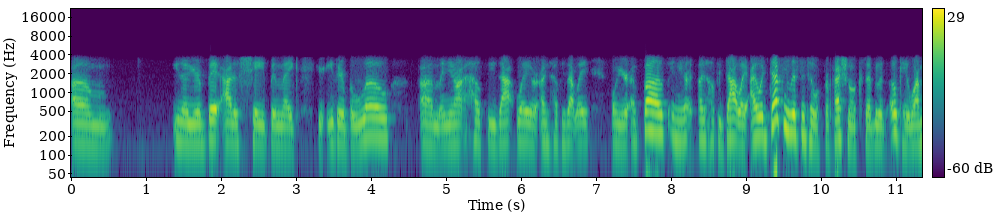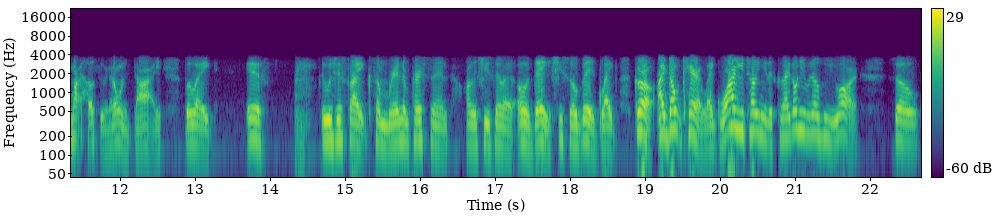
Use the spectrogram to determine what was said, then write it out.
um, you know, you're a bit out of shape and like you're either below um, and you're not healthy that way or unhealthy that way, or you're above and you're unhealthy that way, I would definitely listen to a professional because I'd be like, okay, well, I'm not healthy, like I don't want to die, but like if it was just like some random person on the street saying like, oh, dang, she's so big, like, girl, I don't care, like, why are you telling me this? Because I don't even know who you are. So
